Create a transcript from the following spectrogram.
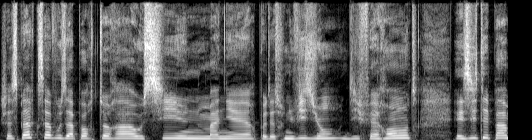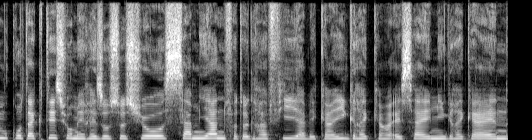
J'espère que ça vous apportera aussi une manière, peut-être une vision différentes. N'hésitez pas à me contacter sur mes réseaux sociaux, Samian Photographie avec un Y, un S-A-M-Y-A-N,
